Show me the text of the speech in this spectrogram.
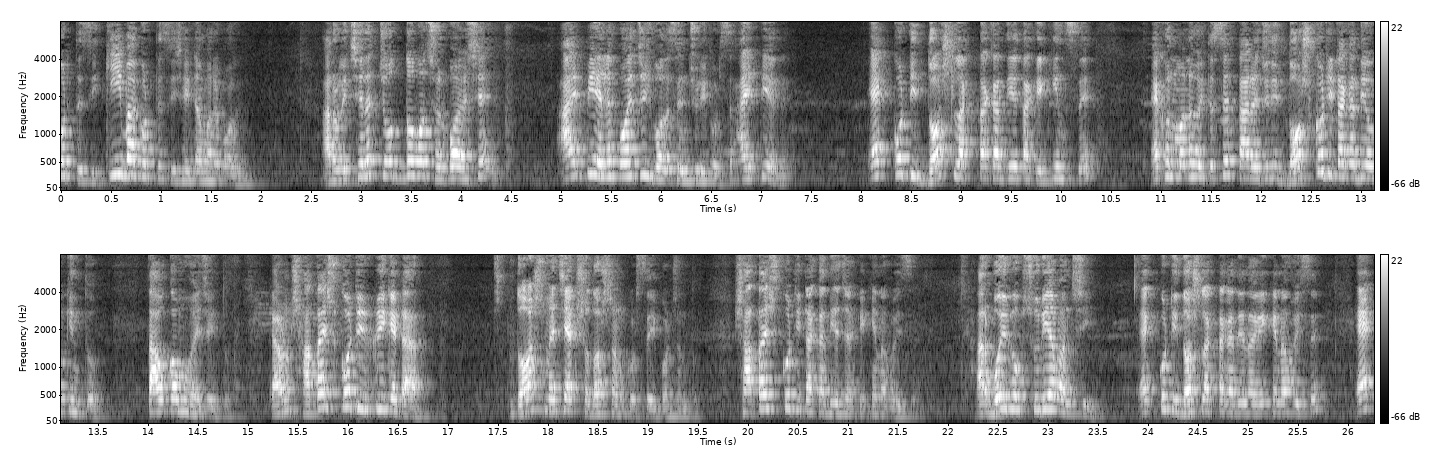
করতেছি, কি বা করতেছি সেটা আমারে বলেন। আর ওই ছেলে চোদ্দ বছর বয়সে আইপিএলে পঁয়ত্রিশ বলে সেঞ্চুরি করছে আইপিএলে এক কোটি দশ লাখ টাকা দিয়ে তাকে কিনছে। এখন মনে হইতেছে তারে যদি দশ কোটি টাকা দিয়েও কিনতো, তাও কম হয়ে যেত কারণ সাতাইশ কোটির ক্রিকেটার দশ ম্যাচে একশো দশ রান করছে এই পর্যন্ত। সাতাইশ কোটি টাকা দিয়ে যাকে কেনা হয়েছে। আর বৈভব সূর্যবংশী এক কোটি দশ লাখ টাকা দিয়ে তাকে কেনা হয়েছে। এক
